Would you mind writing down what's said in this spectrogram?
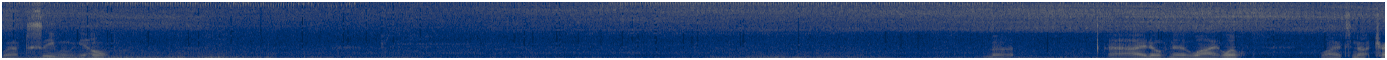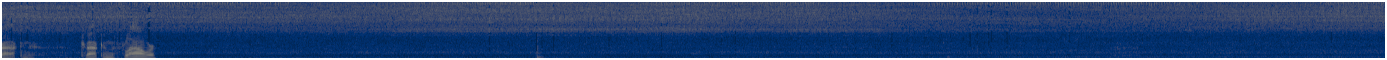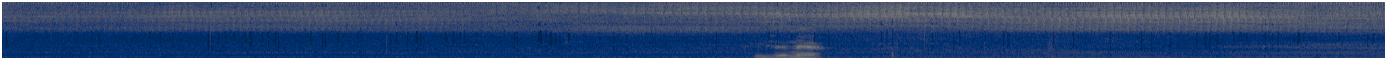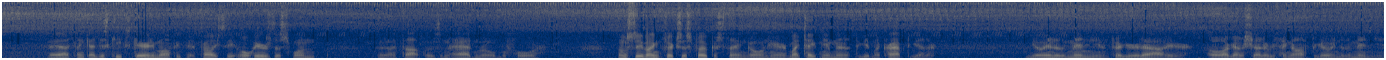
We'll have to see when we get home. But I don't know why, well, why it's not tracking it. Tracking the flower. He's in there. Yeah, I think I just keep scaring him off. He probably see. Oh, here's this one that I thought was an admiral before. I'm gonna see if I can fix this focus thing going here. It might take me a minute to get my crap together. Go into the menu and figure it out here. Oh, I gotta shut everything off to go into the menu.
